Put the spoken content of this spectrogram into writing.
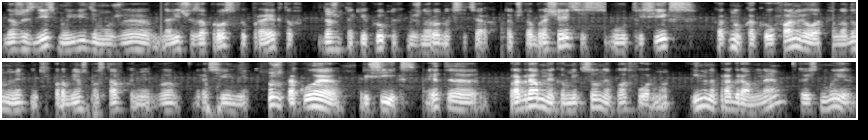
даже здесь мы видим уже наличие запросов и проектов даже в таких крупных международных сетях. Так что обращайтесь, у 3CX как, ну, как и у Fanvil а, на данный момент никаких проблем с поставками в Россию нет. Что же такое 3CX? Это программная коммуникационная платформа, именно программная, то есть мы,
